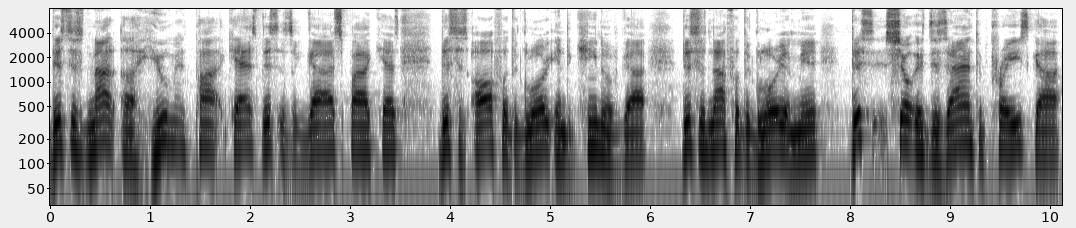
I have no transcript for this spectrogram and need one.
this is not a human podcast. This is a God's podcast. This is all for the glory and the kingdom of God. This is not for the glory of men. This show is designed to praise God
